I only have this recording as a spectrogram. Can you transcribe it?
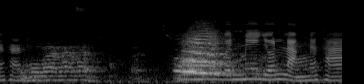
นะคะมามามาแม่วันแม่ย้อนหลังนะคะ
